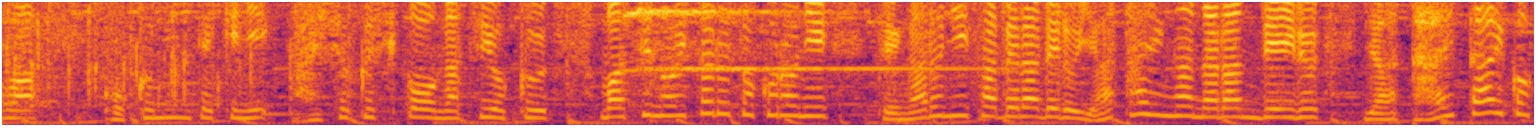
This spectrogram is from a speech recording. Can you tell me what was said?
は国民的に外食志向が強く街の至る所に手軽に食べられる屋台が並んでいる屋台大国。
